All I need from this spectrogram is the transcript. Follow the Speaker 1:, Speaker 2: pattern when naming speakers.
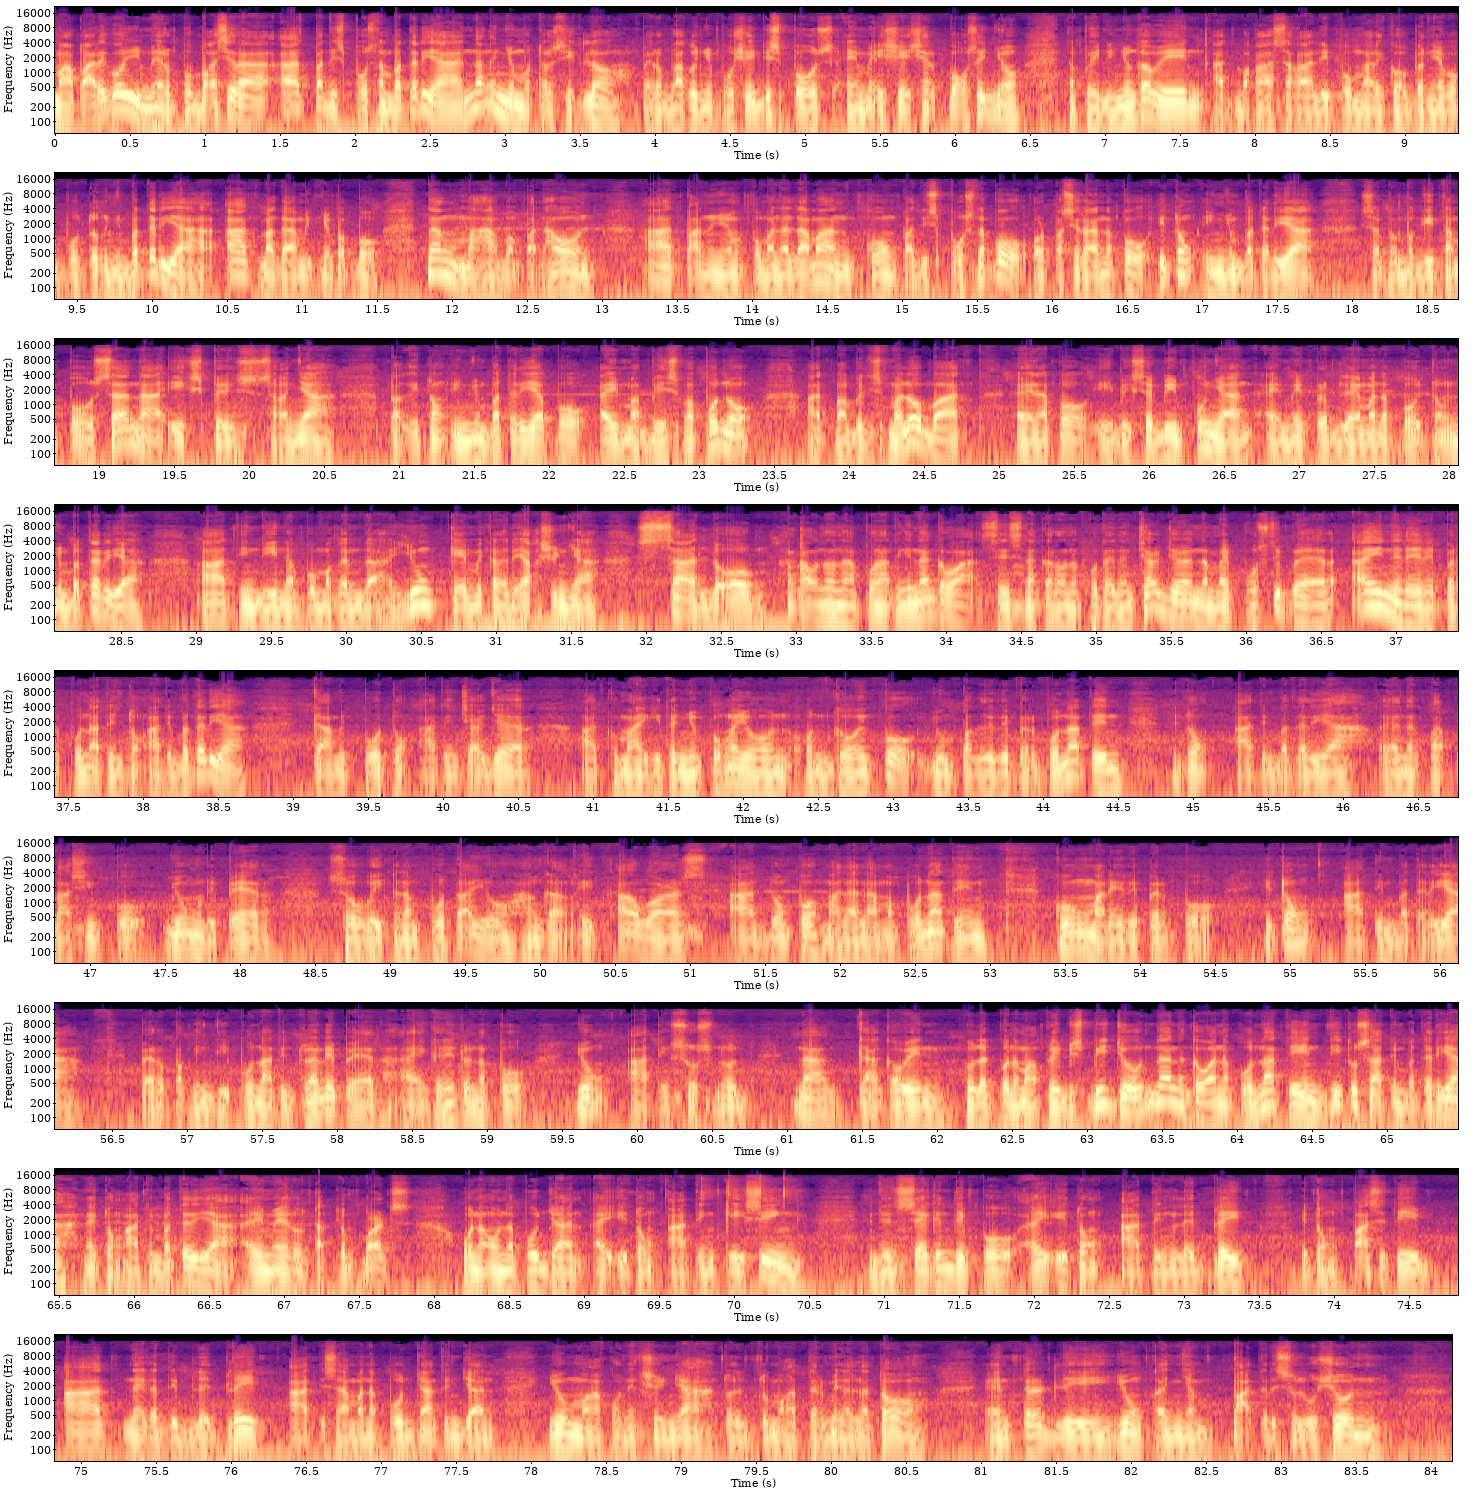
Speaker 1: Mga pare ko, meron po ba kasira at pa-dispose ng baterya ng inyong motorsiklo? Pero bago nyo po siya i-dispose, ay may share po ko sa inyo na pwede nyo gawin at baka sakali po ma-recover nyo pa po itong inyong baterya at magamit nyo pa po ng mahabang panahon. At paano nyo po malalaman kung pa-dispose na po or pasira na po itong inyong baterya sa pamagitan po sa na-experience sa kanya. Pag itong inyong baterya po ay mabilis mapuno at mabilis malobat, ay na po, ibig sabihin po niyan ay may problema na po itong inyong baterya at hindi na po maganda yung chemical reaction niya sa loob. Ang kauna na po natin ginagawa since nagkaroon na po tayo ng charger na may post repair ay nire-repair po natin itong ating baterya gamit po itong ating charger. At kung makikita nyo po ngayon, ongoing po yung pagre-repair po natin nitong ating baterya. Kaya nagpa-flashing po yung repair. So wait na lang po tayo hanggang 8 hours at doon po malalaman po natin kung marirepair po itong ating baterya. Pero pag hindi po natin ito na-repair, ay ganito na po yung ating susunod na gagawin. Tulad po ng mga previous video na nagawa na po natin dito sa ating baterya. Na itong ating baterya ay mayroon tatlong parts. Unang-una po dyan ay itong ating casing. And then secondly po ay itong ating lead plate. Itong positive at negative lead plate at isama na po natin dyan yung mga connection niya tulad itong mga terminal na to and thirdly yung kanyang battery solution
